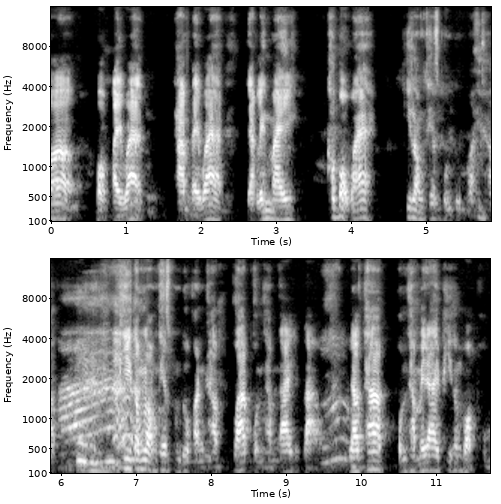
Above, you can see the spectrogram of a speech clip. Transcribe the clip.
ก็บอกไปว่าถามไปว่า อยากเล่นไหมเขาบอกว่า พี่ลองเทสผมดูก่อนครับอ่าพี่ต้องลองเทสผมดูก่อนครับ ว่าผมทำได้หรือเปล่า แล้วถ้าผมทำไม่ได้พี่ต้องบอกผม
